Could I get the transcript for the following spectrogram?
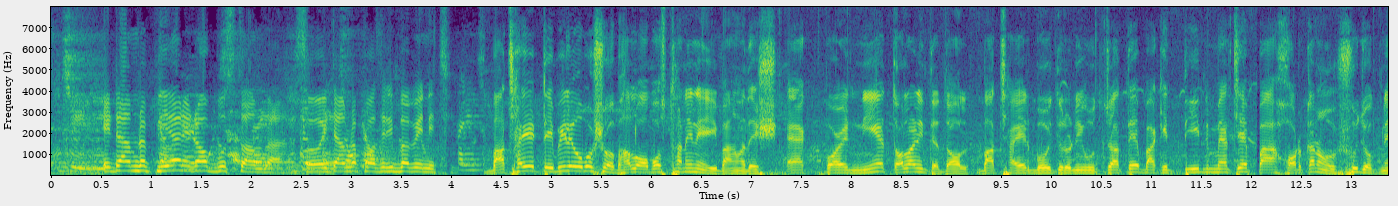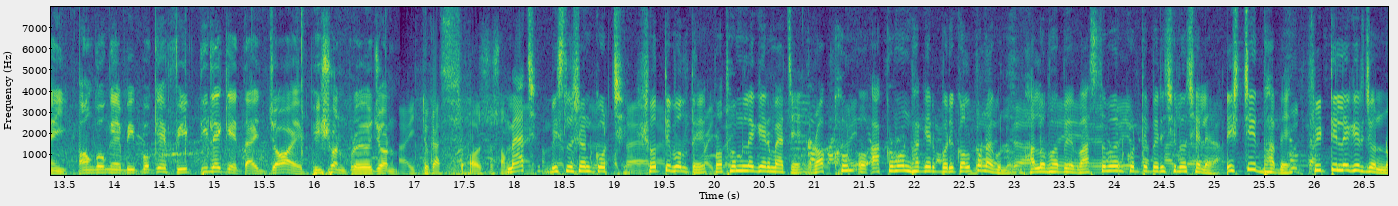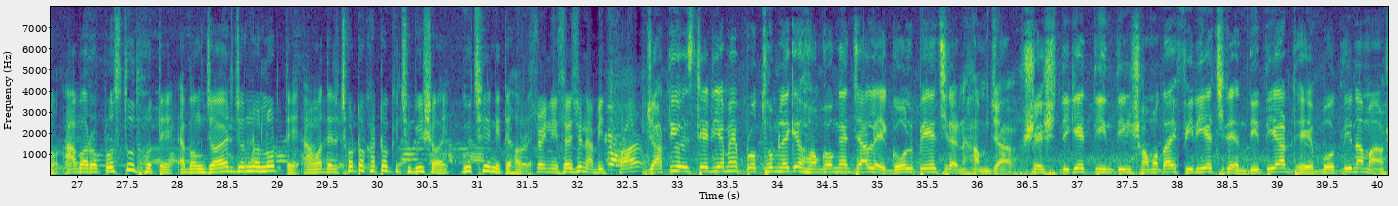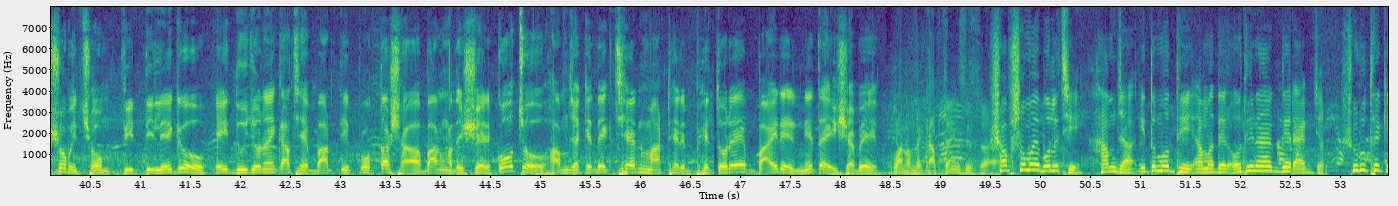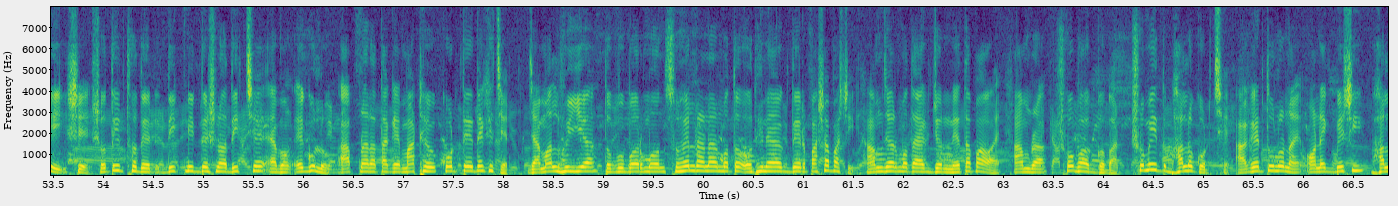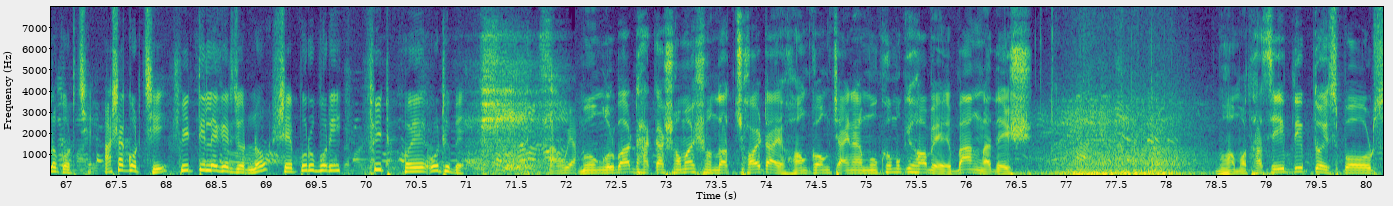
এটা আমরা প্লেয়ার এটা অভ্যস্ত আমরা। সো এটা আমরা পজিটিভভাবে নিচ্ছি। বাছাইয়ের টেবিলে অবশ্য ভালো অবস্থানে নেই বাংলাদেশ। এক পয়েন্ট নিয়ে তলানিতে দল। বাছাইয়ের বৈতরণী উতরাতে বাকি তিন ম্যাচে পা হরকানোর সুযোগ নেই। হংকংয়ের বিপক্ষে ফিরতি লেগে তাই জয় ভীষণ প্রয়োজন। ম্যাচ বিশ্লেষণ করছি। সত্যি বলতে প্রথম লেগের ম্যাচে রক্ষণ ও আক্রমণ ভাগের পরিকল্পনাগুলো ভালোভাবে বাস্তবায়ন করতে পেরেছিল ছেলেরা। নিশ্চিতভাবে ফিরতি লেগের জন্য আবারও প্রস্তুত হতে এবং জয়ের জন্য লড়তে আমাদের ছোটখাটো কিছু বিষয় গুছিয়ে নিতে হবে। জাতীয় স্টেডিয়ামে প্রথম লেগে হংকংয়ের জালে গোল পেয়েছিলেন হামজা। শেষ দিকে তিন তিন সমতায় ফিরিয়েছিলেন দ্বিতীয়ার্ধে বদলি নামা সমিত সোম। ফিরতি লেগেও এই দুজনের কাছে বাড়তি প্রত্যাশা বাংলাদেশের কোচও হামজাকে দেখছেন মাঠের ভেতরে বাইরের নেতা হিসাবে। সব সময় বলেছি হামজা ইতোমধ্যেই আমাদের অধিনায়কদের একজন। শুরু থেকেই সে সতীর্থদের দিক নির্দেশনা দিচ্ছে এবং এগুলো আপনারা তাকে মাঠেও করতে দেখেছেন। জামাল ভুইয়া তবু বর্মন সোহেল রানার মতো অধিনায়কদের পাশাপাশি হামজার মতো একজন নেতা পাওয়ায় আমরা সৌভাগ্যবান। সুমিত ভালো করছে আগের তুলনায় অনেক বেশি ভালো করছে। আশা করছি ফিরতি লেগের জন্য সে পুরোপুরি ফিট হয়ে উঠবে। মঙ্গলবার ঢাকা সময় সন্ধ্যা ছয়টায় হংকং চায়নার মুখোমুখি হবে বাংলাদেশ। মোহাম্মদ হাসিব দীপ্ত স্পোর্টস।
